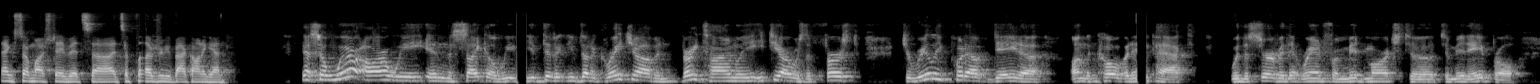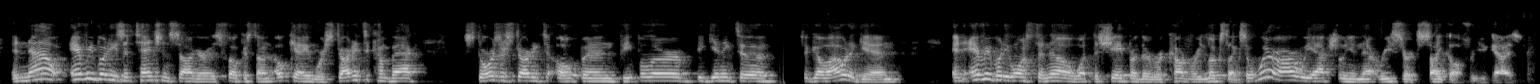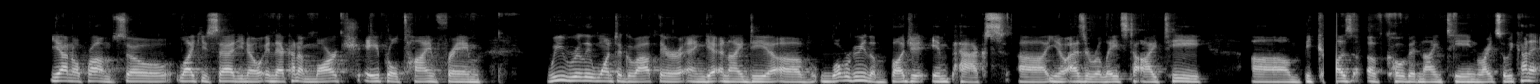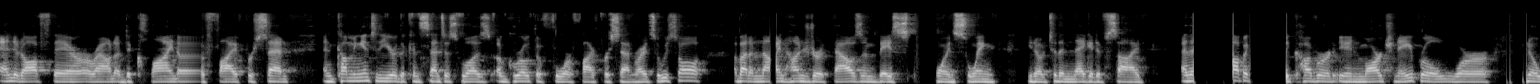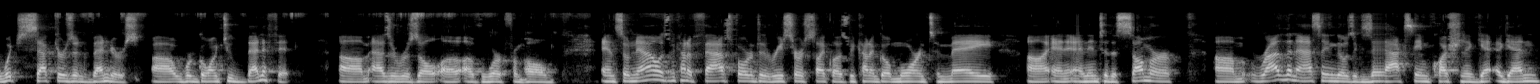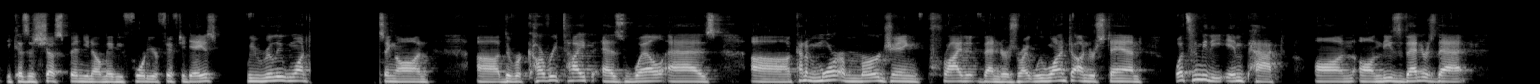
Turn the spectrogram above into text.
Thanks so much, David. It's, uh, it's a pleasure to be back on again. Yeah. So where are we in the cycle? We you've did a, you've done a great job and very timely. ETR was the first to really put out data on the COVID impact with the survey that ran from mid March to, to mid April. And now everybody's attention, Sagar, is focused on okay, we're starting to come back. Stores are starting to open. People are beginning to, to go out again. And everybody wants to know what the shape of the recovery looks like. So, where are we actually in that research cycle for you guys? Yeah, no problem. So, like you said, you know, in that kind of March, April timeframe, we really want to go out there and get an idea of what we're going to be the budget impacts, uh, you know, as it relates to IT um, because of COVID 19, right? So we kind of ended off there around a decline of 5%. And coming into the year, the consensus was a growth of 4 or 5%, right? So we saw about a 900 or 1,000 basis point swing, you know, to the negative side. And then the topic we covered in March and April were, you know, which sectors and vendors uh, were going to benefit um, as a result of, of, work from home. And so now, as we kind of fast forward into the research cycle, as we kind of go more into May uh, and, and into the summer, um, rather than asking those exact same questions again, because it's just been, you know, maybe 40 or 50 days, we really want to focusing on uh, the recovery type as well as uh, kind of more emerging private vendors, right? We wanted to understand what's going to be the impact on on these vendors that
